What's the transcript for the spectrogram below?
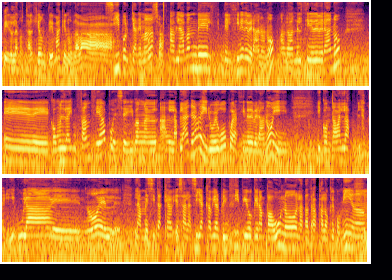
Pero la nostalgia es un tema que nos daba... Sí, porque además cosa. hablaban del, del cine de verano, ¿no? Hablaban del cine de verano, eh, de cómo en la infancia pues se iban al- a la playa y luego pues al cine de verano y, y contaban las, las películas, eh, ¿no? El- las mesitas que había, sea, las sillas que había al principio que eran para uno, las de atrás para los que comían.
